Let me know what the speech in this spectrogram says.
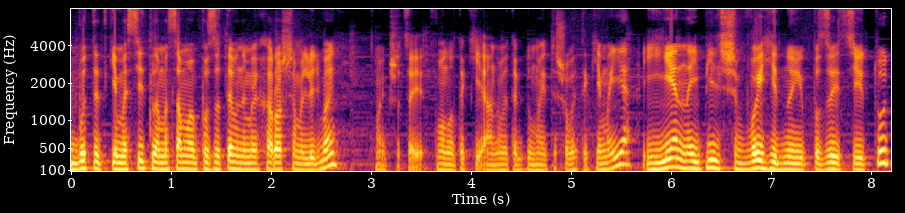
бути такими світлими, самими позитивними і хорошими людьми. Ну, якщо це воно такі, а ну ви так думаєте, що ви такими є, є найбільш вигідною позицією тут.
